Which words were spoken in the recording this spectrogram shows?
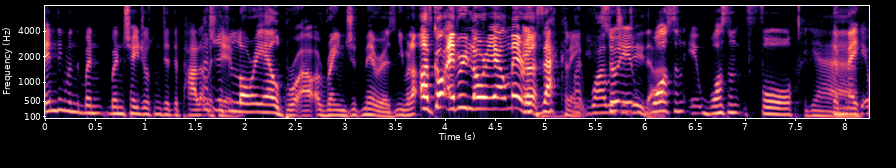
same thing when when when Shane Dawson did the palette Imagine with if him. L'Oreal brought out a range of mirrors and you were like, I've got every L'Oreal mirror. Exactly. Like, why so would you it do that? wasn't it wasn't for the make it,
